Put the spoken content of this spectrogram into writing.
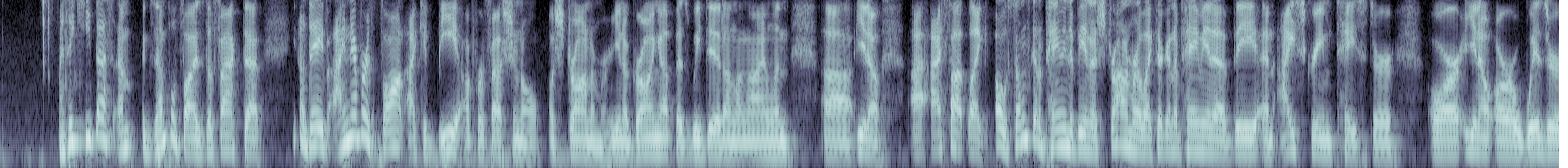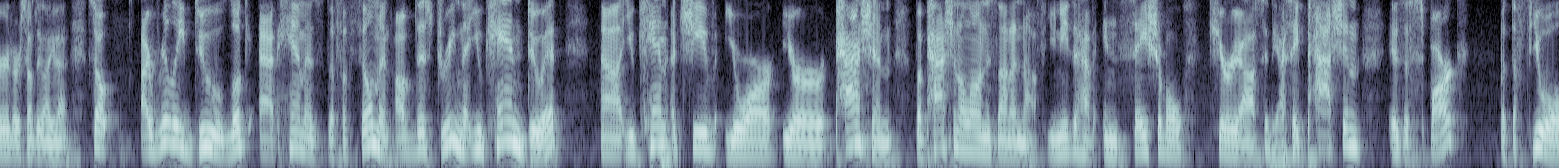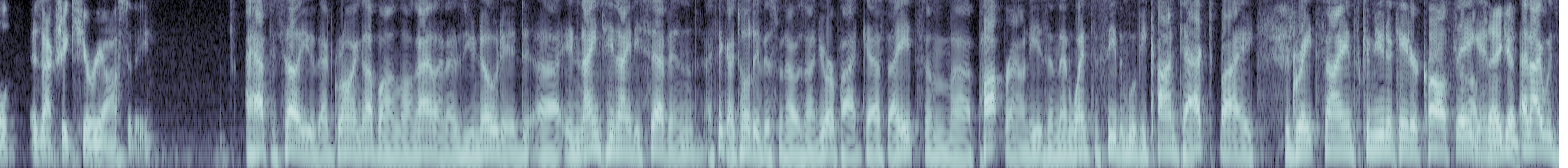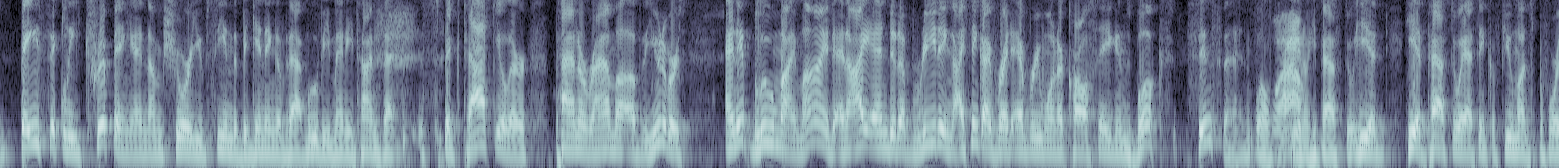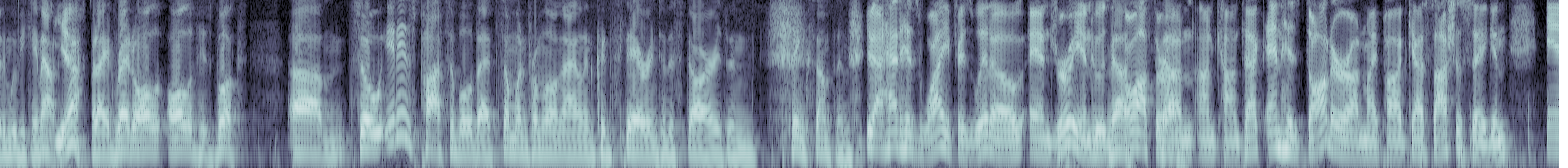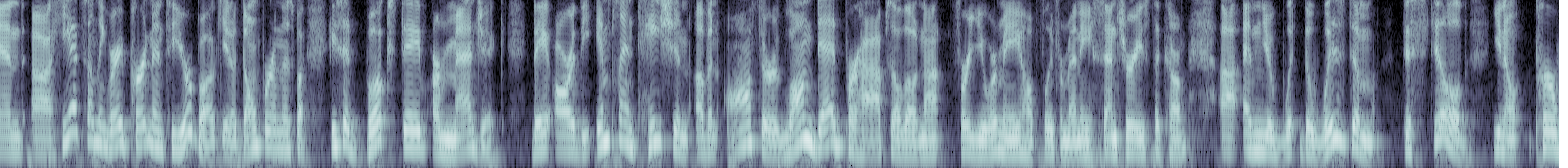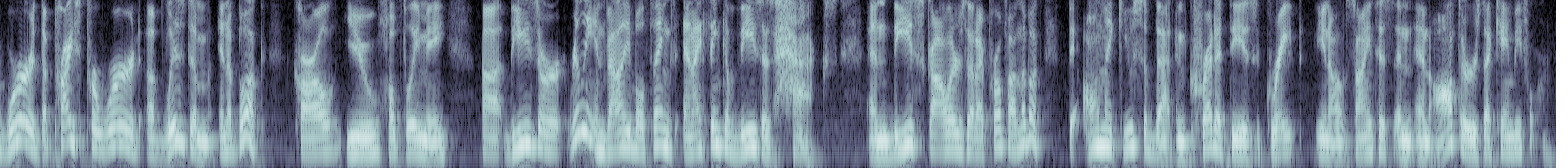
I think he best exemplifies the fact that, you know, Dave, I never thought I could be a professional astronomer. You know, growing up as we did on Long Island, uh, you know, I, I, thought like, oh, someone's going to pay me to be an astronomer, like they're going to pay me to be an ice cream taster or, you know, or a wizard or something like that. So I really do look at him as the fulfillment of this dream that you can do it. Uh, you can achieve your your passion, but passion alone is not enough. You need to have insatiable curiosity. I say passion is a spark but the fuel is actually curiosity. I have to tell you that growing up on Long Island, as you noted, uh, in 1997, I think I told you this when I was on your podcast, I ate some uh, pop brownies and then went to see the movie Contact by the great science communicator Carl Sagan. Carl Sagan. And I was basically tripping, and I'm sure you've seen the beginning of that movie many times, that spectacular panorama of the universe. And it blew my mind. And I ended up reading, I think I've read every one of Carl Sagan's books since then. Well, wow. you know, he passed he had he had passed away, I think, a few months before the movie came out. Yeah. But I had read all all of his books. Um, so it is possible that someone from Long Island could stare into the stars and think something. Yeah, I had his wife, his widow, Ann Druyan, who is yeah, a co-author yeah. on, on Contact, and his daughter on my podcast, Sasha Sagan. And uh, he had something very pertinent to your book. You know, don't burn this book. He said, books, Dave, are magic. They are the implantation of an author, long dead perhaps, although not for you or me, hopefully for many centuries to come. Uh, and you, the wisdom distilled, you know, per word, the price per word of wisdom in a book. Carl, you, hopefully me. Uh, these are really invaluable things, and I think of these as hacks. And these scholars that I profile in the book, they all make use of that and credit these great, you know, scientists and, and authors that came before.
